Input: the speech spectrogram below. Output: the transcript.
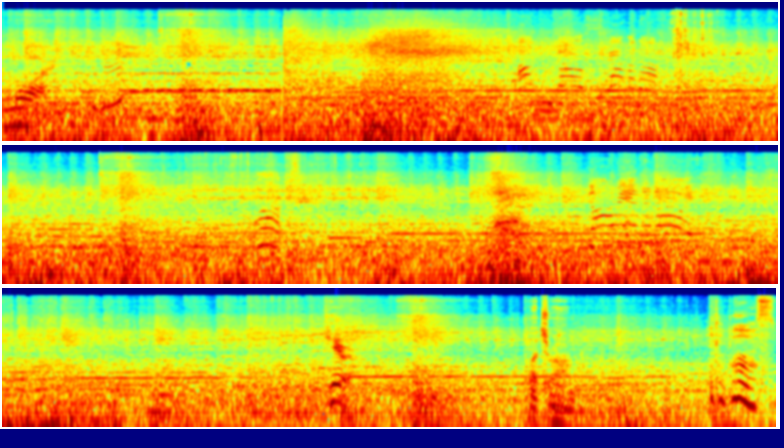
Just one more. Angal Stamina! What? Darian Annoy! Keira! What's wrong? It'll pass.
